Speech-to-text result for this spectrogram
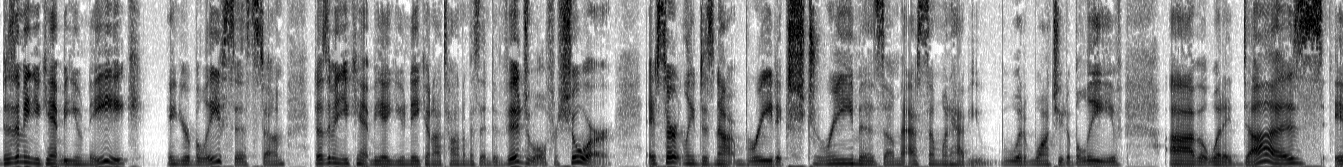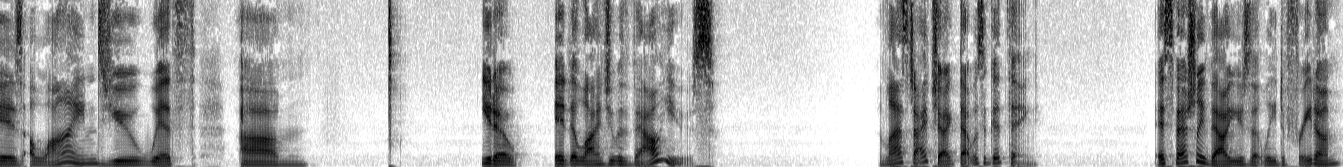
Doesn't mean you can't be unique in your belief system. Doesn't mean you can't be a unique and autonomous individual for sure. It certainly does not breed extremism as someone have you would want you to believe. Uh, but what it does is aligns you with, um, you know, it aligns you with values. And last I checked, that was a good thing, especially values that lead to freedom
